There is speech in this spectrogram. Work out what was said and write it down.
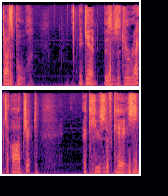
das Buch. Again, this is a direct object accusative case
